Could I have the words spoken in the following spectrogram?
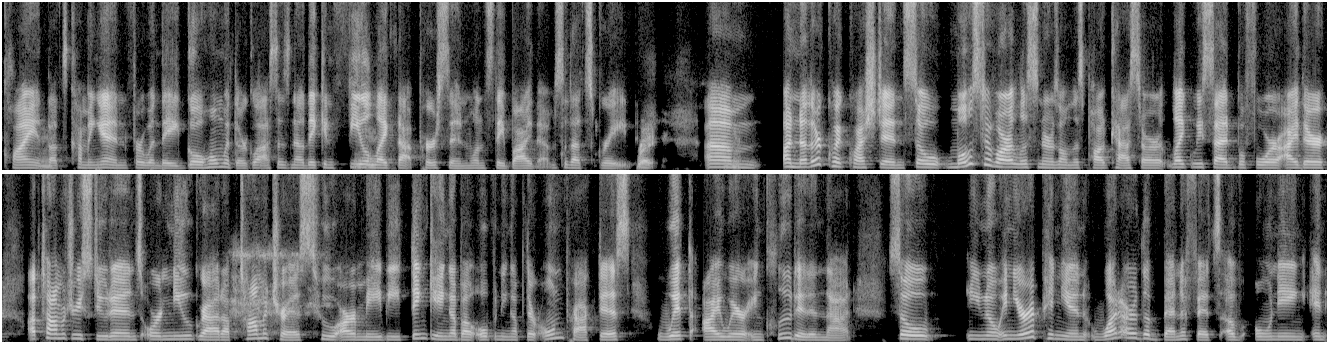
client Mhm. that's coming in for when they go home with their glasses. Now they can feel Mhm. like that person once they buy them. So that's great. right Um, another quick question. So most of our listeners on this podcast are, like we said before, either optometry students or new grad optometrists who are maybe thinking about opening up their own practice with eyewear included in that. So, you know, in your opinion, what are the benefits of owning an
